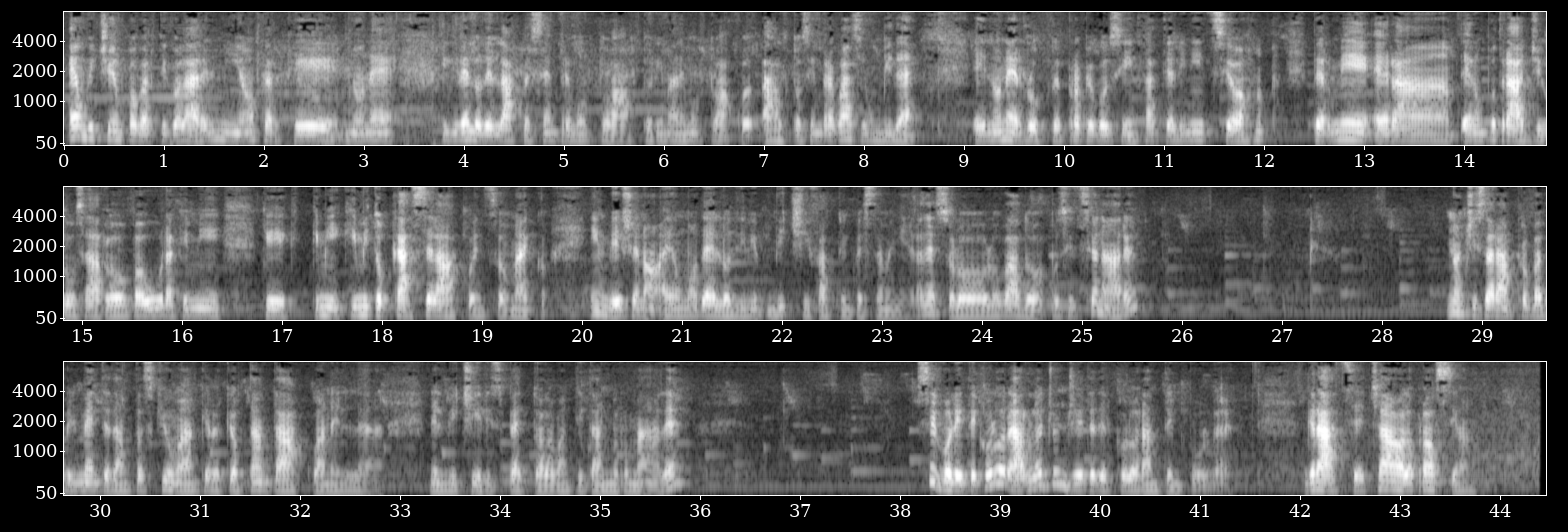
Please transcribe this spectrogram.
è un VC un po' particolare il mio perché non è il livello dell'acqua è sempre molto alto, rimane molto acqua, alto, sembra quasi un bidet e non è rotto, è proprio così. Infatti all'inizio per me era, era, un po' tragico usarlo, avevo paura che mi, che, che mi, che mi toccasse l'acqua, insomma, ecco. Invece no, è un modello di VC fatto in questa maniera. Adesso lo, lo vado a posizionare non ci sarà probabilmente tanta schiuma anche perché ho tanta acqua nel, nel VC rispetto alla quantità normale. Se volete colorarlo aggiungete del colorante in polvere. Grazie, ciao alla prossima!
